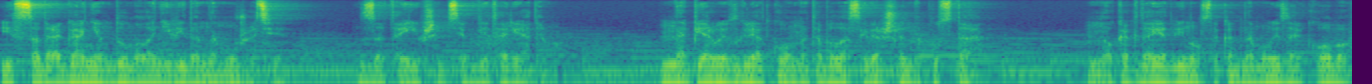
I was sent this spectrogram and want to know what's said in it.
и с содроганием думал о невиданном ужасе, затаившемся где-то рядом. На первый взгляд комната была совершенно пуста, но когда я двинулся к одному из алькобов,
